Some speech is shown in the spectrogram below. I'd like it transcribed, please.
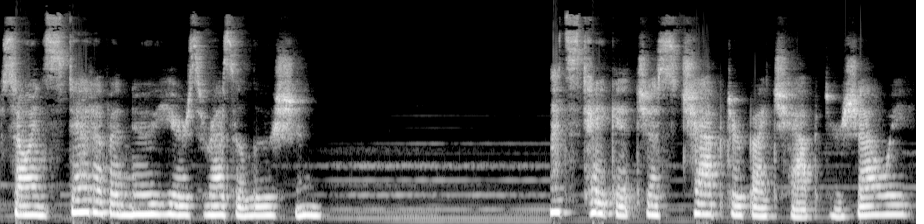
So instead of a New Year's resolution, let's take it just chapter by chapter, shall we?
